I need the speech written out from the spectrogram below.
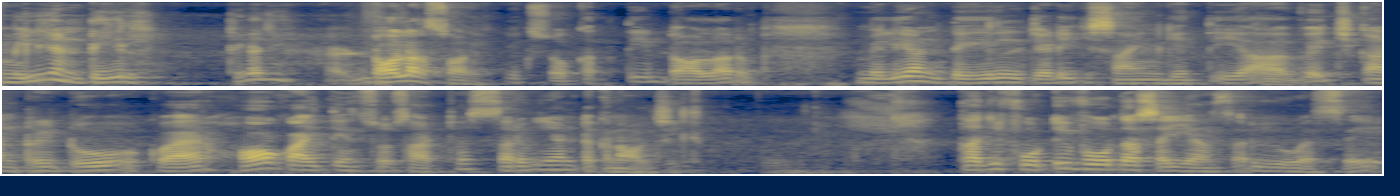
ਮਿਲੀਅਨ ਡੀਲ ਠੀਕ ਹੈ ਜੀ dollar sorry 131 dollar million deal ਜਿਹੜੀ ਕਿ ਸਾਈਨ ਕੀਤੀ ਆ which country to acquire Hawk Eye 360 surveillance technology ਤਾਂ ਜੀ 44 ਦਾ ਸਹੀ answer U S A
